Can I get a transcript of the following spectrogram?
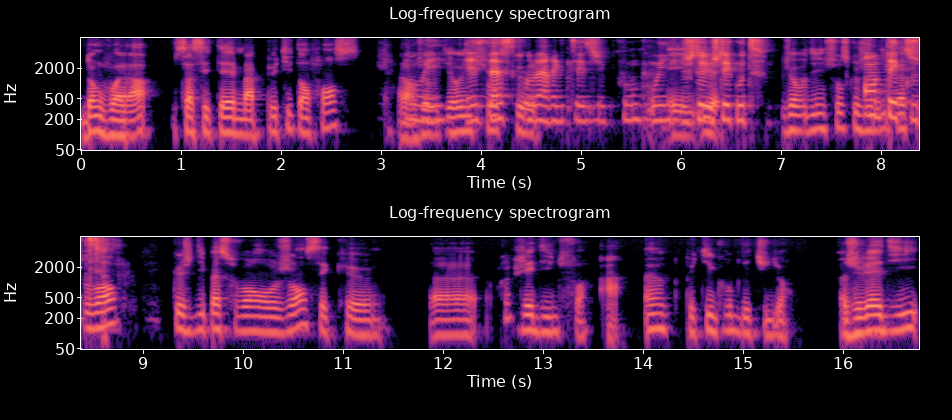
donc, voilà, ça c'était ma petite enfance. Alors, oui. je vais vous dire une et chose ta scolarité, du coup, oui, je t'écoute. Je vais vous dire une chose que je ne dis pas souvent, que je dis pas souvent aux gens, c'est que, euh, je crois que je l'ai dit une fois à un petit groupe d'étudiants. Je lui ai dit,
